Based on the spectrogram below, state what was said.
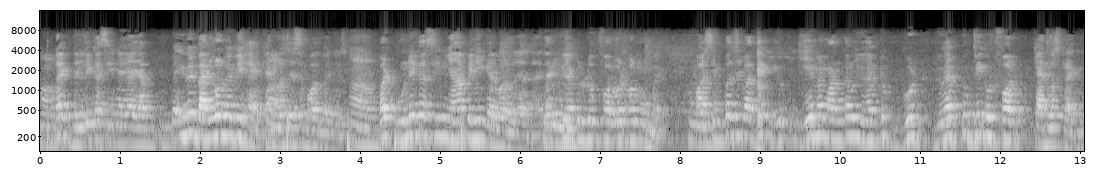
हाँ। राइट दिल्ली का सीन है या इवन बैंगलोर में भी है कैनवस हाँ। जैसे बहुत वेन्यूज हाँ। बट पुणे का सीन यहाँ पे ही गड़बड़ हो जाता है then we hmm. Have to look forward for Mumbai. और सिंपल सी बात है ये मैं मानता हूँ you have to good you have to be good for Canvas cracking.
